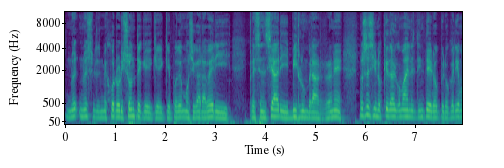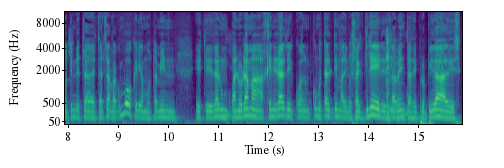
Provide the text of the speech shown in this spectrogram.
no, es- no es el mejor horizonte que, que- que podemos llegar a ver y presenciar y vislumbrar. René, no sé si nos queda algo más en el tintero, pero queríamos tener esta, esta charla con vos, queríamos también este, dar un panorama general de cuán- cómo está el tema de los alquileres, de las ventas de propiedades,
